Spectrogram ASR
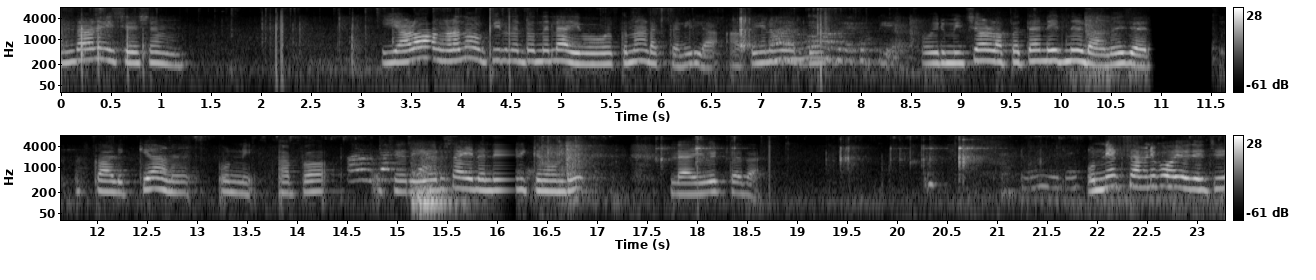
എന്താണ് വിശേഷം? ഇയാളോ അങ്ങനെ നോക്കിയിരുന്നിട്ടൊന്നും ലൈവ് വർക്ക് നടക്കണില്ല. അപ്പൊ ഇങ്ങനെ വെറുതെ ഒരുമിച്ചുള്ളപ്പോ തന്നെ ഇരുന്ന് ഇടാന്ന് വിചാരിച്ചു കളിക്കാണ് ഉണ്ണി. അപ്പൊ ചെറിയൊരു സൈലന്റ് ഇരിക്കണോണ്ട് ലൈവ് ഇട്ടതാ. ഉണ്ണി എക്സാമിന് പോയോ ചേച്ചി?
